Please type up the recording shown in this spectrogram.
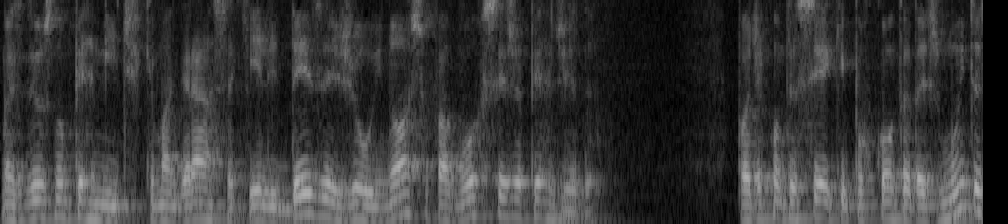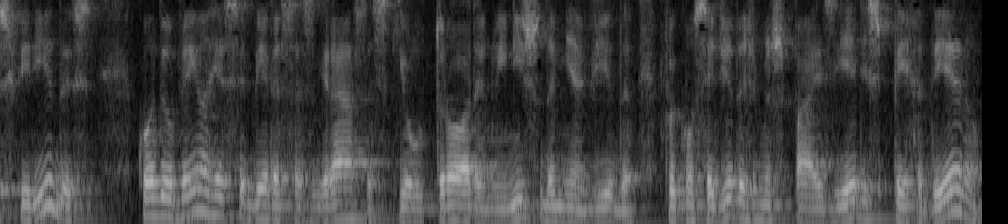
mas Deus não permite que uma graça que Ele desejou em nosso favor seja perdida. Pode acontecer que, por conta das muitas feridas, quando eu venho a receber essas graças que outrora, no início da minha vida, foi concedida aos meus pais e eles perderam,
